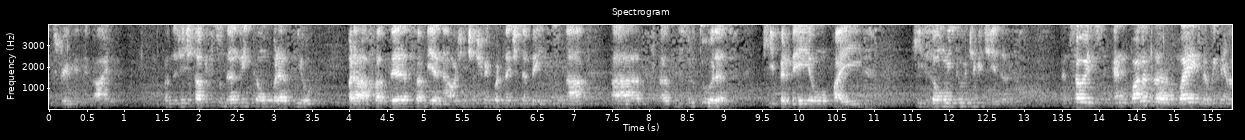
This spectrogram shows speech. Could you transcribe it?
extremely divided. Quando a gente estava estudando então o Brasil para fazer essa Bienal, a gente achou importante também estudar as, as estruturas que permeiam o país, que são muito divididas. And so it's and one of the ways that we can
